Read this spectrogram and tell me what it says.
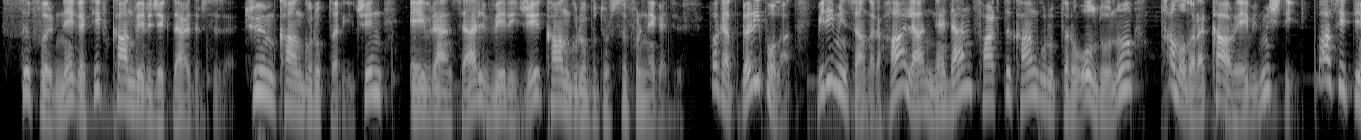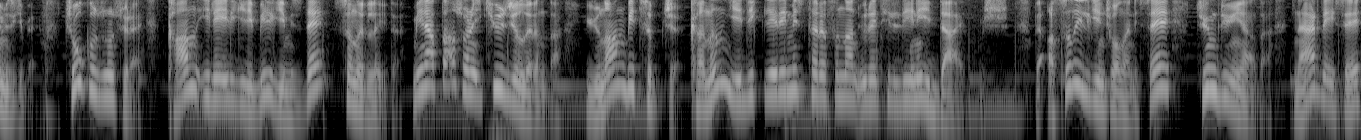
0 negatif kan vereceklerdir size. Tüm kan grupları için evrensel verici kan grubudur 0 negatif. Fakat garip olan bilim insanları hala neden farklı kan grupları olduğunu tam olarak kavrayabilmiş değil. Bahsettiğimiz gibi çok uzun süre kan ile ilgili bilgimiz de sınırlıydı. Milattan sonra 200 yıllarında Yunan bir tıpçı kanın yediklerimiz tarafından üretildiğini iddia etmiş. Ve asıl ilginç olan ise tüm dünyada neredeyse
